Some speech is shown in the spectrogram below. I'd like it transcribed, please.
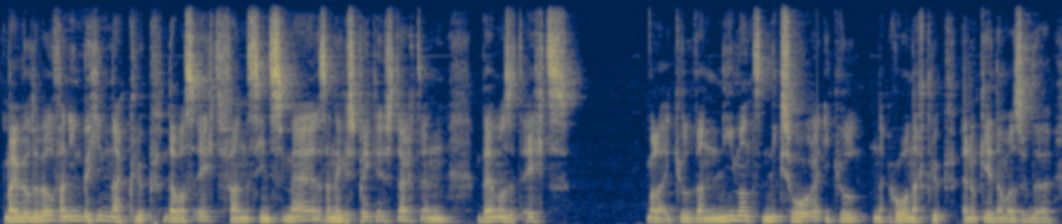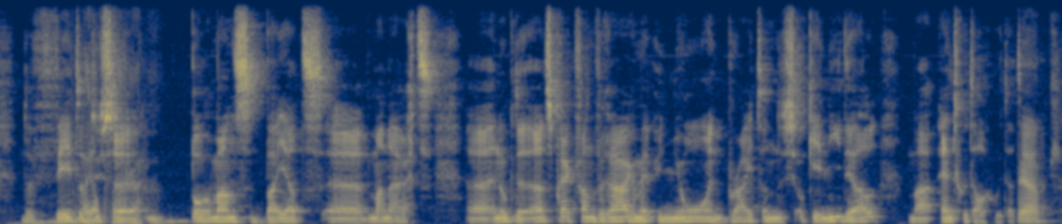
maar hij wilde wel van in het begin naar club. Dat was echt van sinds mei zijn de gesprekken gestart en bij hem was het echt. Voilà, ik wil van niemand niks horen, ik wil na- gewoon naar club. En oké, dan was er de, de vete Bayat, tussen ja. Bormans, Bayat, eh Mannaert. eh, en ook de uitspraak van Vragen met Union en Brighton. Dus oké, niet ideaal, maar eind goed al goed uiteindelijk.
